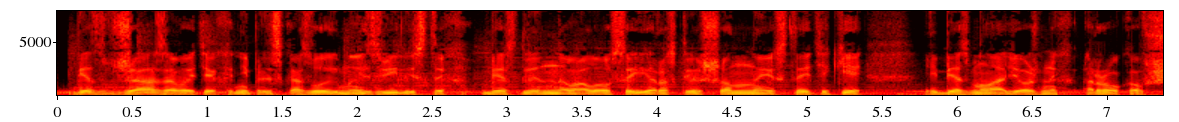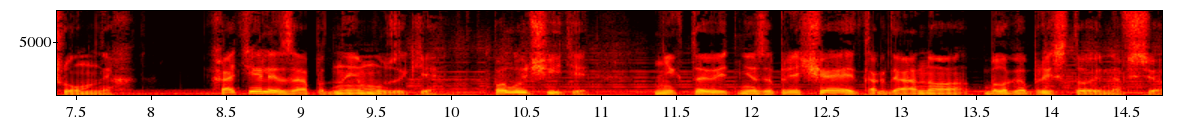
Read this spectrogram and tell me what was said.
без джаза в этих непредсказуемо извилистых, без длинноволосой и расклешенной эстетики и без молодежных роков шумных. Хотели западные музыки? Получите. Никто ведь не запрещает, когда оно благопристойно все.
